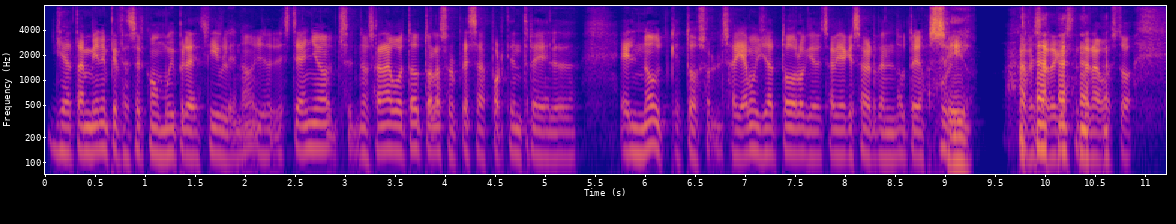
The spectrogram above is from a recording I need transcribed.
ya también empieza a ser como muy predecible, ¿no? Este año nos han agotado todas las sorpresas porque entre el, el Note, que todos sabíamos ya todo lo que había que saber del Note en julio, a pesar de que esté en agosto,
